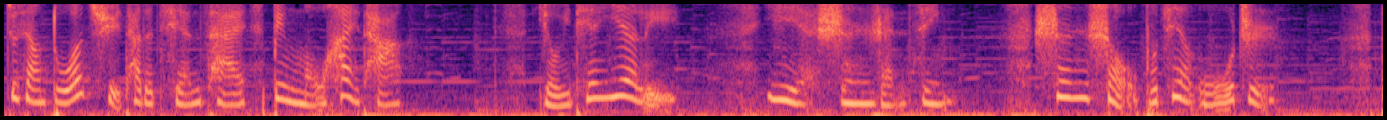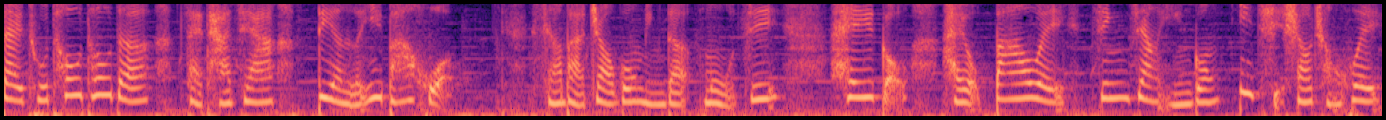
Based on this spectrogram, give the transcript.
就想夺取他的钱财，并谋害他。有一天夜里，夜深人静，伸手不见五指，歹徒偷偷的在他家点了一把火，想把赵公明的母鸡、黑狗还有八位金匠银工一起烧成灰，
